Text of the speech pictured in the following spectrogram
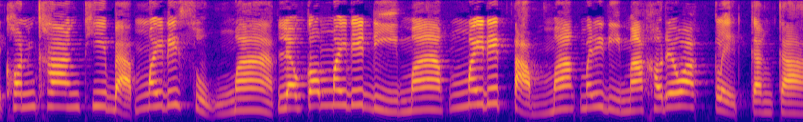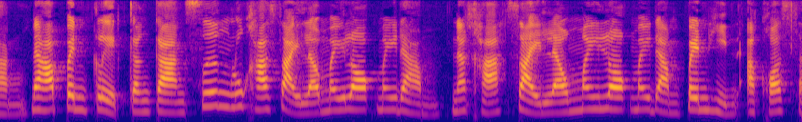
ดค่อนข้างที่แบบไม่ได้สูงมาก แล้วก็ไม่ได้ดีมาก ไม่ได้ต่ำมากไม่ได้ดีมากเขาเรียกว่าเกรดกลางๆนะคะเป็นเกรดกลางๆ ซึ่งลูกค้าใส่แล้วไม่ลอกไม่ดำนะคะ ใส่แล้วไม่ลอกไม่ดำเป็นหินอะคอสใส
